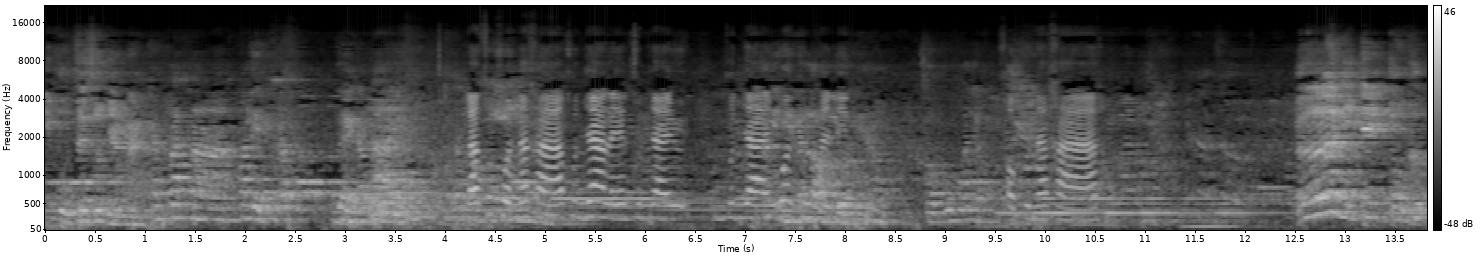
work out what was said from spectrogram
ญี่ปุ่นใช้สุดอย่างไรช่างปันมาผลิตครับเหนื่อยน้ำลาย รักทุกคนนะคะ คุณย่าเล็กคุณยายคุณยายอ้วนคุณไพลินขอบคุณก็จะขอบคุณนะคะ เออนี่แจ้งโตคือ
